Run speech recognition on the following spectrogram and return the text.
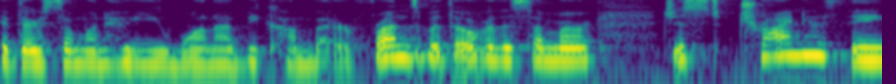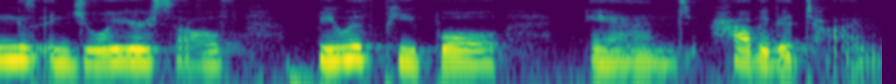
If there's someone who you want to become better friends with over the summer, just try new things, enjoy yourself, be with people and have a good time.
